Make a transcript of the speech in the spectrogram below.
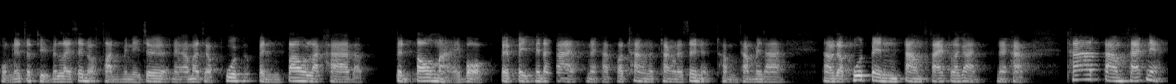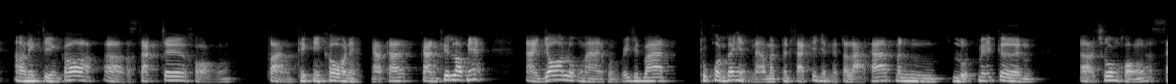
ผมเนี่ยจะถือเป็นไลเซนแบบฟันเมนเจอร์นะครับอาจจะพูดเป็นเป้าราคาแบบเป็นเป้าหมายบอกเป๊ะๆไม่ได้นะครับเพราะทางทางไลเซนเนี่ยทำทำไม่ได้เราจะพูดเป็นตามแฟกต์แล้วกันนะครับ ถ้าตามแฟกต์เนี่ยเอาจริงๆก็เอ่อสตรัคเจอร์ของฝั่งเทคนิคนะครับถ้าการขึ้นรอบเนี้ยอ่าย่อลงมาผมก็คิดว่าทุกคนก็เห็นนะมันเป็นแฟกต์ที่เห็นในตลาดถ้ามันหลุดไม่เกินช่วงของแส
